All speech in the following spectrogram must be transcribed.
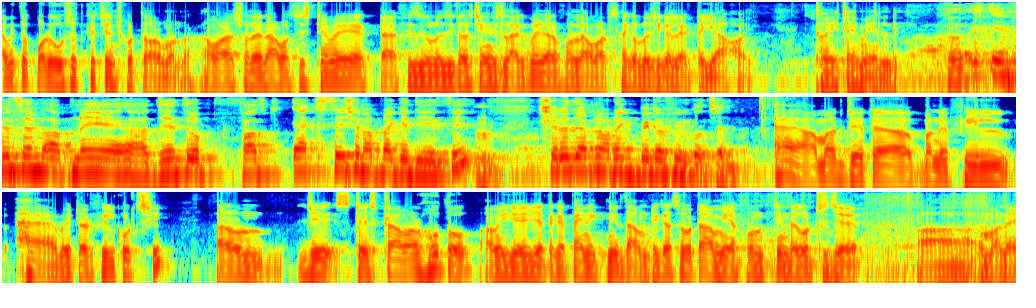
আমি তো পরে ওষুধকে চেঞ্জ করতে পারব না। আমার আসলে নার্ভাস সিস্টেমে একটা ফিজিওলজিক্যাল চেঞ্জ লাগবে যার ফলে আমার সাইকোলজিক্যালি একটা ইয়া হয়। তো এটাই মেনলি তো এফএসএম আপনি যেহেতু ফার্স্ট এক সেশন আপনাকে দিয়েছি সেটাতে আপনি অনেক বেটার ফিল করছেন। হ্যাঁ আমার যেটা মানে ফিল হ্যাঁ বেটার ফিল করছি। কারণ যে স্ট্রেসটা আমার হতো আমি যে যেটাকে প্যানিক নিতাম ঠিক আছে? ওটা আমি এখন চিন্তা করছি যে মানে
